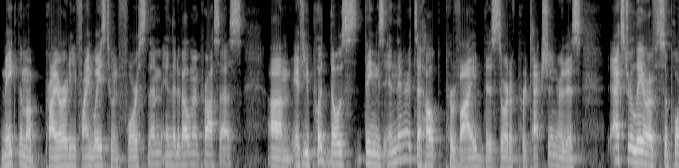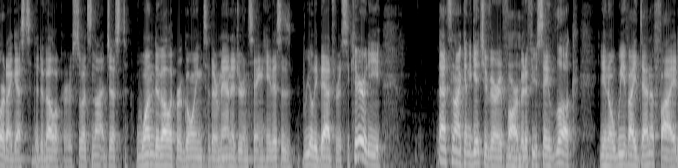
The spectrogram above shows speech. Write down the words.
make them a priority, find ways to enforce them in the development process. Um, if you put those things in there to help provide this sort of protection or this extra layer of support, I guess, to the developers. So it's not just one developer going to their manager and saying, hey, this is really bad for security. That's not going to get you very far. Mm -hmm. But if you say, look, you know, we've identified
